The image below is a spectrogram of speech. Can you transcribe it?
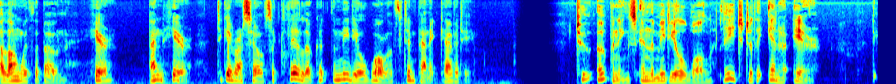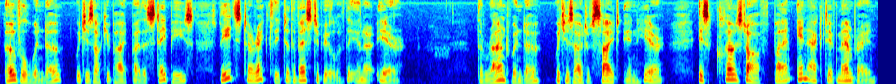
along with the bone here and here, to give ourselves a clear look at the medial wall of the tympanic cavity. Two openings in the medial wall lead to the inner ear. The oval window, which is occupied by the stapes, leads directly to the vestibule of the inner ear. The round window, which is out of sight in here, is closed off by an inactive membrane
